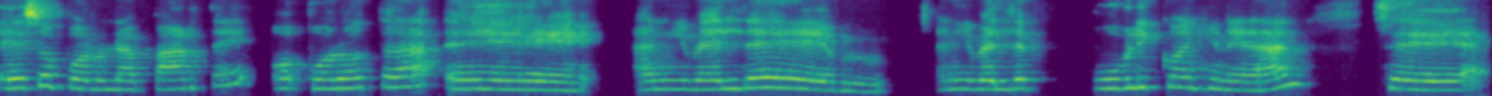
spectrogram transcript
Eso por una parte, o por otra, eh, a nivel de, a nivel de público en general, se,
